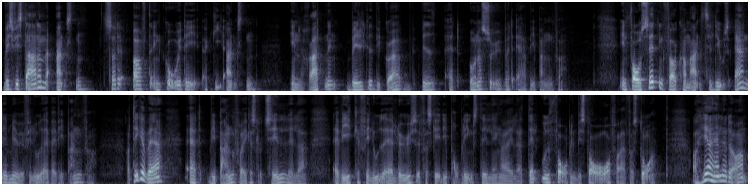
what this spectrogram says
Hvis vi starter med angsten, så er det ofte en god idé at give angsten en retning, hvilket vi gør ved at undersøge, hvad det er, vi er bange for. En forudsætning for at komme angst til livs er nemlig at vi finder ud af, hvad vi er bange for. Og det kan være, at vi er bange for ikke at slå til, eller at vi ikke kan finde ud af at løse forskellige problemstillinger, eller at den udfordring, vi står overfor, er for stor. Og her handler det om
